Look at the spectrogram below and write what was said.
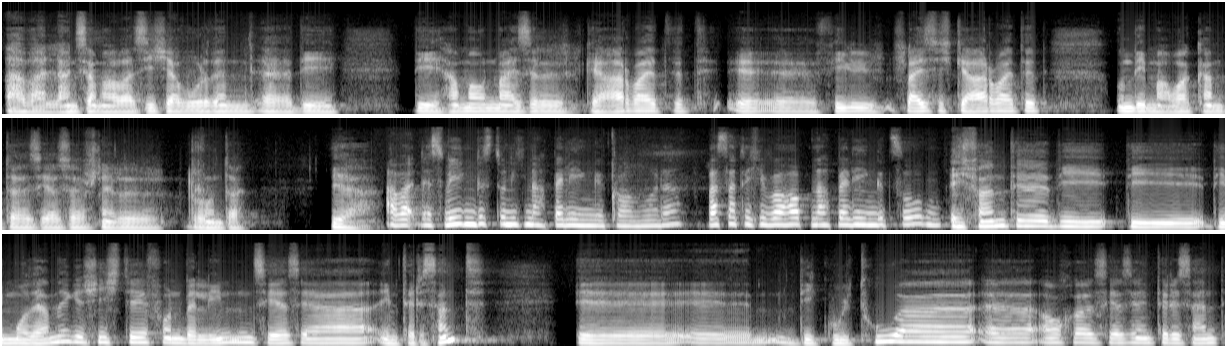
Aber langsam aber sicher wurden die die Hammer und Meißel gearbeitet, äh, äh, viel fleißig gearbeitet und die Mauer kam da sehr, sehr schnell runter. Ja. Aber deswegen bist du nicht nach Berlin gekommen, oder? Was hat dich überhaupt nach Berlin gezogen? Ich fand äh, die, die, die moderne Geschichte von Berlin sehr, sehr interessant. Äh, die Kultur äh, auch sehr, sehr interessant.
